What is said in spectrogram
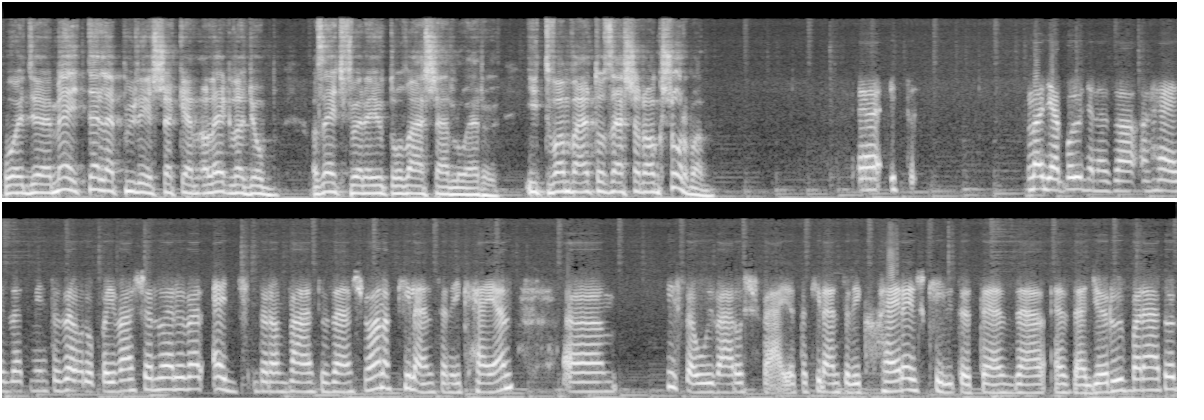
hogy mely településeken a legnagyobb az egyfőre jutó vásárlóerő. Itt van változás a rangsorban? Itt nagyjából ugyanez a, a helyzet, mint az európai vásárlóerővel. Egy darab változás van, a kilencedik helyen Tiszaújváros feljött a 9. helyre, és kiütötte ezzel, ezzel Győrült barátot,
